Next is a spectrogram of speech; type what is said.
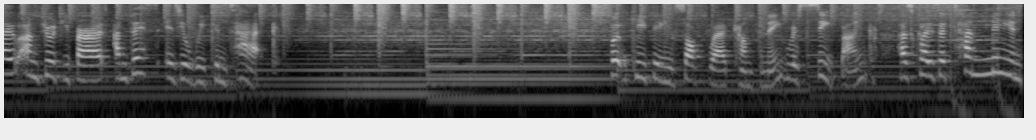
Hello, I'm Georgie Barrett, and this is your Week in Tech. Bookkeeping software company Receipt Bank has closed a $10 million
